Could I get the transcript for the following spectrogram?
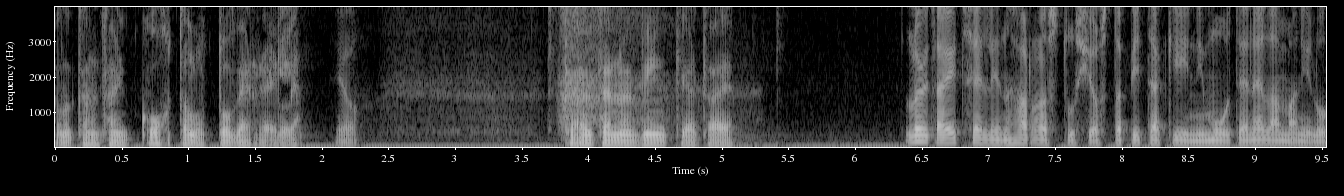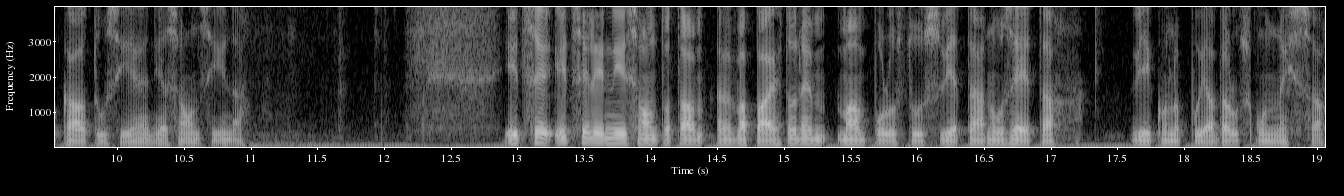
sanotaan näin kohtalotovereille? Joo. Käytännön vinkkejä tai löytää itselleen harrastus, josta pitää kiinni, muuten elämäni lukautuu siihen ja se on siinä. Itse, itselleni se on tota, vapaaehtoinen maanpuolustus, vietään useita viikonloppuja varuskunnissa.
